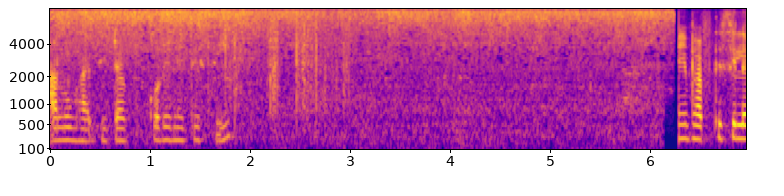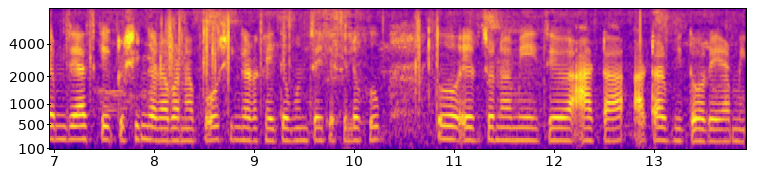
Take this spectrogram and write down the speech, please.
আলু ভাজিটা করে নিতেছি। আমি ভাবতেছিলাম যে আজকে একটু সিঙ্গারা বানাবো। সিঙ্গারা খাইতে মন চাইতেছিল খুব। তো এর জন্য আমি এই যে আটা, আটার ভিতরে আমি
